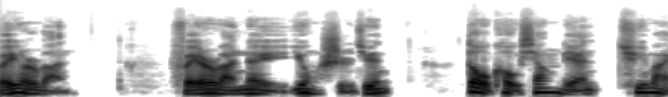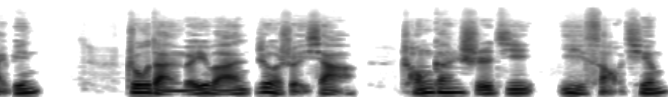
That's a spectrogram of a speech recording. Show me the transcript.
肥儿丸，肥儿丸内用使君，豆蔻相连，驱脉宾。猪胆为丸，热水下，虫干食积，易扫清。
